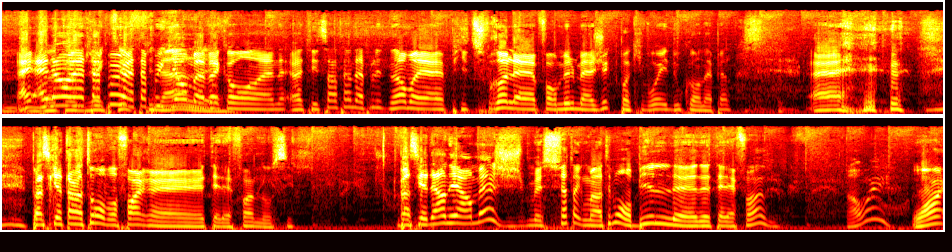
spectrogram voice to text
non, attends un peu, attends un peu, Guillaume. Avec T'es en train d'appeler? Non, mais puis tu feras la formule magique pour qu'ils voient d'où qu'on appelle. parce que tantôt, on va faire un téléphone aussi. Parce que dernièrement, je me suis fait augmenter mon bill euh, de téléphone. Ah oui? Ouais.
